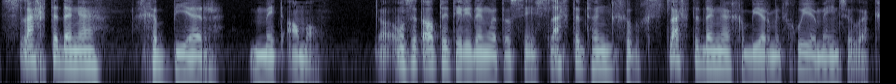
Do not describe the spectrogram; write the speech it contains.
slegte dinge gebeur met almal. Ons het altyd hierdie ding wat ons sê slegte ding slegte dinge gebeur met goeie mense ook.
